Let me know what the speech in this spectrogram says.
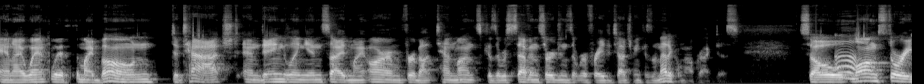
And I went with my bone detached and dangling inside my arm for about 10 months because there were seven surgeons that were afraid to touch me because of the medical malpractice. So oh. long story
